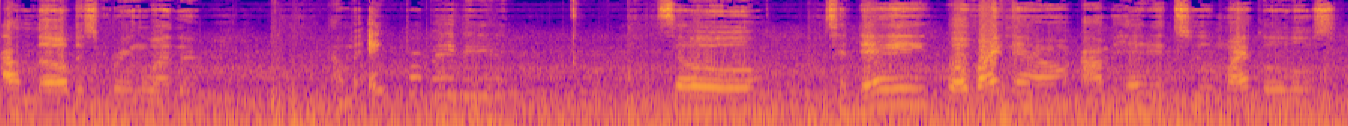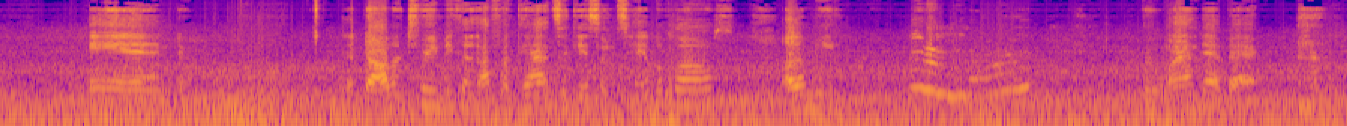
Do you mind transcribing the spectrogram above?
I love the spring weather. I'm an April baby. So today, well right now, I'm headed to Michael's and the Dollar Tree because I forgot to get some tablecloths. Oh, let me rewind that back.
